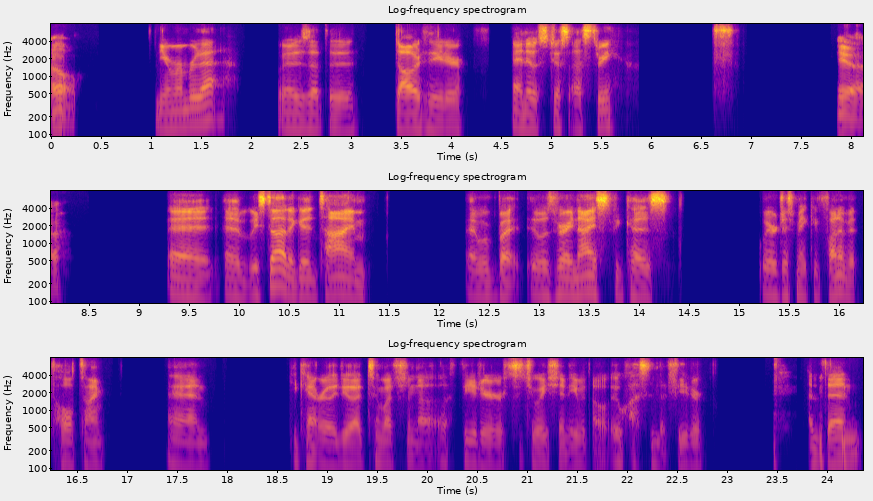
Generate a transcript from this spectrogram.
Oh, You remember that? It was at the Dollar Theater, and it was just us three. yeah. and, and we still had a good time and but it was very nice because we were just making fun of it the whole time and you can't really do that too much in a, a theater situation even though it was in the theater and then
